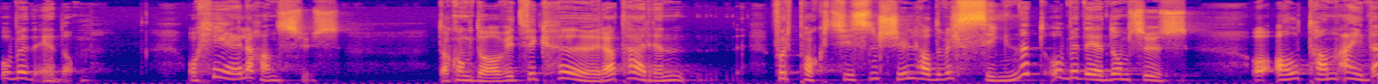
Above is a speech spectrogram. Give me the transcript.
Obed Edom og hele hans hus. Da kong David fikk høre at Herren for paktkistens skyld hadde velsignet Obed Edoms hus og alt han eide,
